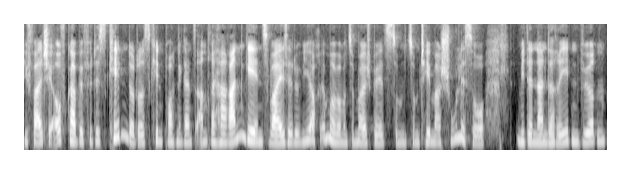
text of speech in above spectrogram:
die falsche Aufgabe für das Kind oder das Kind braucht eine ganz andere Herangehensweise oder wie auch immer. Wenn wir zum Beispiel jetzt zum, zum Thema Schule so miteinander reden würden,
